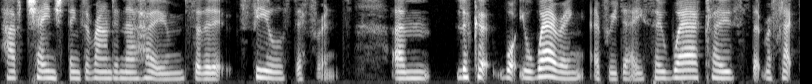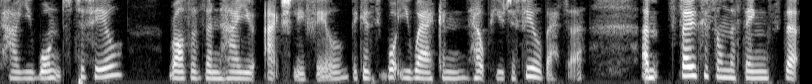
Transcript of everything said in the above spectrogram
have changed things around in their home so that it feels different. Um, look at what you're wearing every day. So wear clothes that reflect how you want to feel rather than how you actually feel, because what you wear can help you to feel better. Um, focus on the things that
